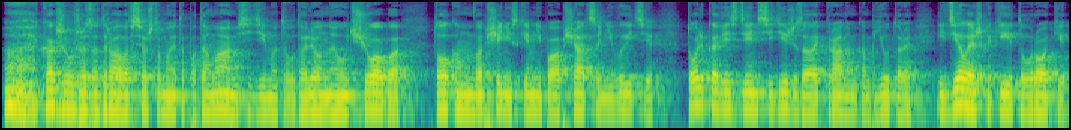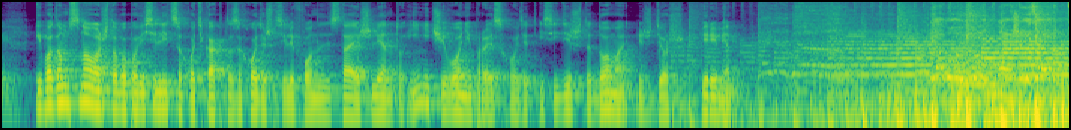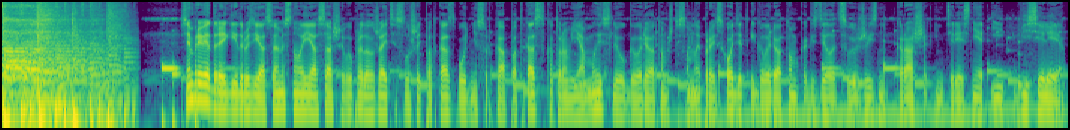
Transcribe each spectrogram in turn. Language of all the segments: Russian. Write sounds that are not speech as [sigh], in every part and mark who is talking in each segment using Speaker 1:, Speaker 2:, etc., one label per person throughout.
Speaker 1: Ай, как же уже задрало все, что мы это по домам сидим, это удаленная учеба, толком вообще ни с кем не пообщаться, не выйти. Только весь день сидишь за экраном компьютера и делаешь какие-то уроки. И потом снова, чтобы повеселиться, хоть как-то заходишь в телефон, листаешь ленту, и ничего не происходит. И сидишь ты дома и ждешь перемен. Всем привет, дорогие друзья! С вами снова я, Саша, и вы продолжаете слушать подкаст «Будни сурка». Подкаст, в котором я мыслю, говорю о том, что со мной происходит, и говорю о том, как сделать свою жизнь краше, интереснее и веселее.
